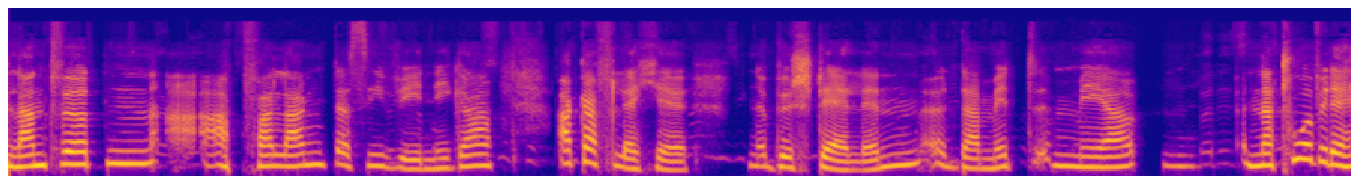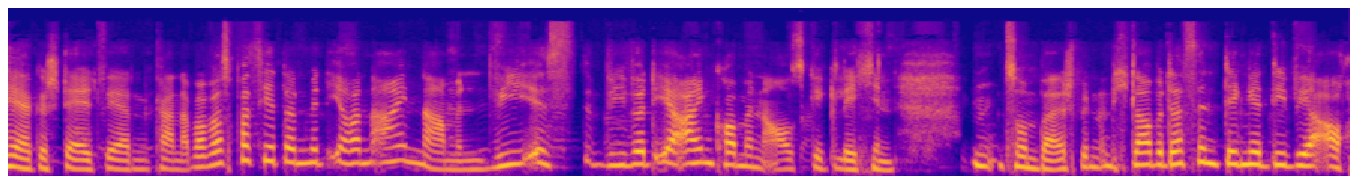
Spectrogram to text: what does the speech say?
Landwirten abverlangt, dass sie weniger Ackerfläche bestellen, äh, damit mehr Natur wiederhergestellt werden kann. Aber was passiert dann mit ihren Einnahmen? Wie ist, wie wird ihr Einkommen ausgeglichen, hm, zum Beispiel? Und ich glaube, das sind Dinge, die wir auch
